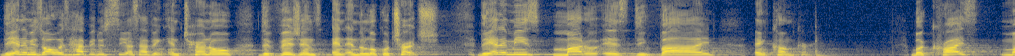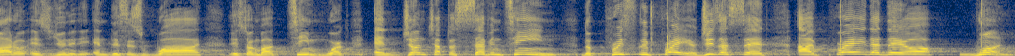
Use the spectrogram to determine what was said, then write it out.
The enemy is always happy to see us having internal divisions in, in the local church. The enemy's motto is divide and conquer. But Christ's motto is unity, and this is why he's talking about teamwork. And John chapter 17, the priestly prayer, Jesus said, I pray that they are one.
